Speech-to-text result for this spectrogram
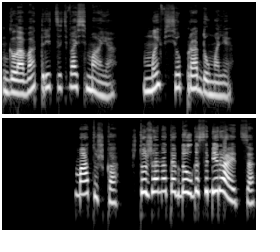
Глава 38. Мы все продумали. «Матушка, что же она так долго собирается?»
